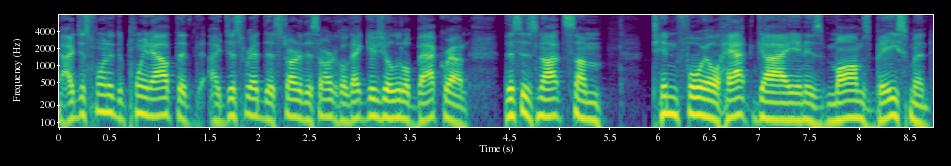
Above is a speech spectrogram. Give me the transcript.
Now, I just wanted to point out that I just read the start of this article. That gives you a little background. This is not some tinfoil hat guy in his mom's basement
